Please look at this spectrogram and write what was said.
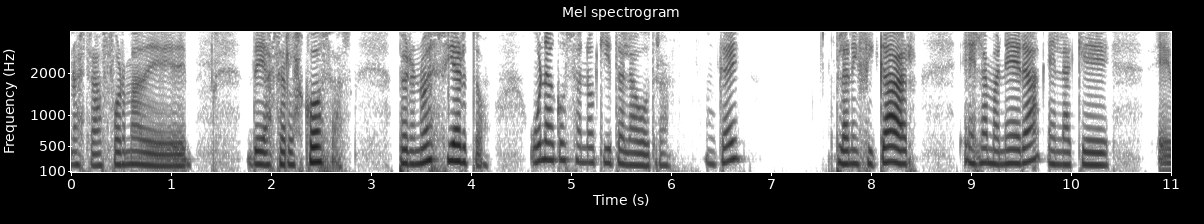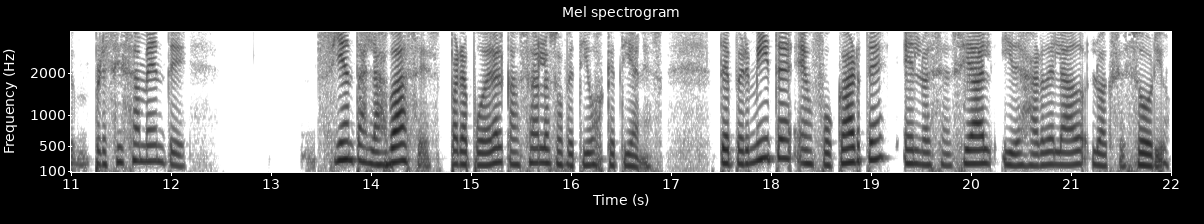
nuestra forma de, hacer las cosas. Pero no es cierto. Una cosa no quita la otra. Planificar es la manera en la que eh, precisamente sientas las bases para poder alcanzar los objetivos que tienes. Te permite enfocarte en lo esencial y dejar de lado lo accesorio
